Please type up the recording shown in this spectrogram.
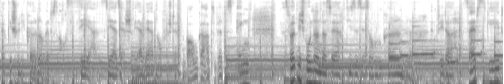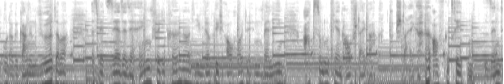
wirklich für die Kölner wird es auch sehr, sehr, sehr schwer werden. Auch für Steffen Baumgart wird es eng. Es wird mich wundern, dass er diese Saison in Köln äh, entweder selbst geht oder gegangen wird. Aber es wird sehr, sehr, sehr eng für die Kölner, die wirklich auch heute in Berlin absolut wie ein Aufsteiger, Absteiger aufgetreten sind.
